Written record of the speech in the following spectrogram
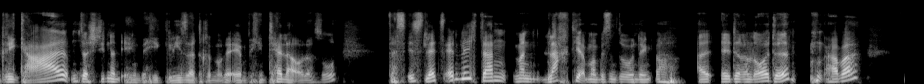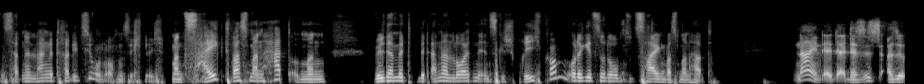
Regal und da stehen dann irgendwelche Gläser drin oder irgendwelche Teller oder so. Das ist letztendlich dann, man lacht ja immer ein bisschen so und denkt, oh, ältere Leute, aber das hat eine lange Tradition offensichtlich. Man zeigt, was man hat und man will damit mit anderen Leuten ins Gespräch kommen oder geht es nur darum zu zeigen, was man hat? Nein, äh, das ist also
